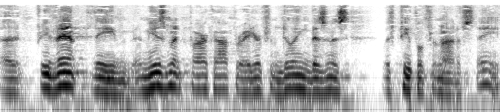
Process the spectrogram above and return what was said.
uh, prevent the amusement park operator from doing business with people from out of state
